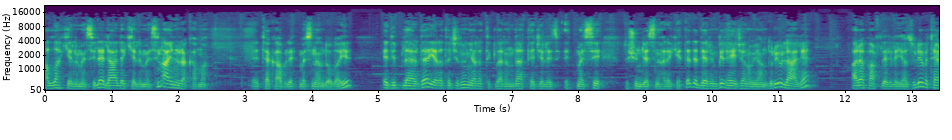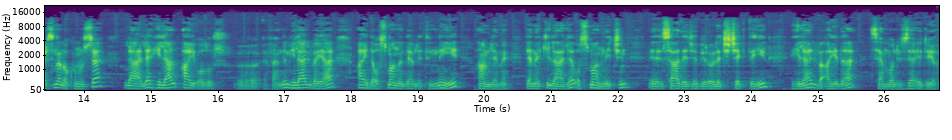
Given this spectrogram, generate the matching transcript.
Allah kelimesiyle lale kelimesinin aynı rakama e, tekabül etmesinden dolayı Ediplerde yaratıcının yaratıklarında tecelli etmesi düşüncesini harekette de derin bir heyecan uyandırıyor. Lale Arap harfleriyle yazılıyor ve tersinden okunursa lale hilal ay olur ee, efendim. Hilal veya ay da Osmanlı Devleti'nin neyi? Amblemi. Demek ki lale Osmanlı için e, sadece bir öyle çiçek değil, hilal ve ayı da sembolize ediyor.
